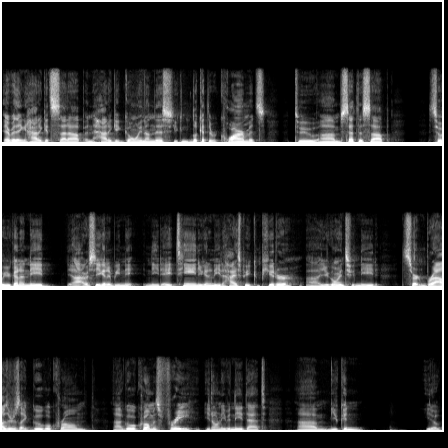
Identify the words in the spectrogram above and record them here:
everything, how to get set up and how to get going on this. You can look at the requirements to um, set this up. So you're going to need, obviously you're going to be need 18. You're going to need a high-speed computer. Uh, you're going to need certain browsers like Google Chrome. Uh, Google Chrome is free. You don't even need that. Um, you can, you know,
